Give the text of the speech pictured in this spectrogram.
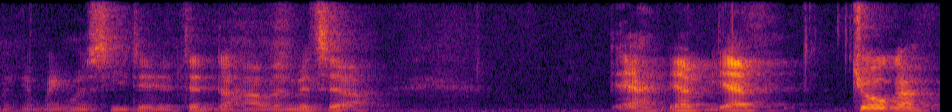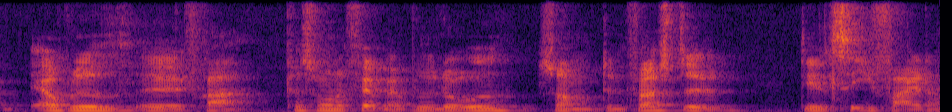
man kan, man kan sige, det er den, der har været med til at... Ja, jeg, jeg, Joker er jo blevet øh, fra Persona 5 er blevet lovet som den første DLC-fighter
